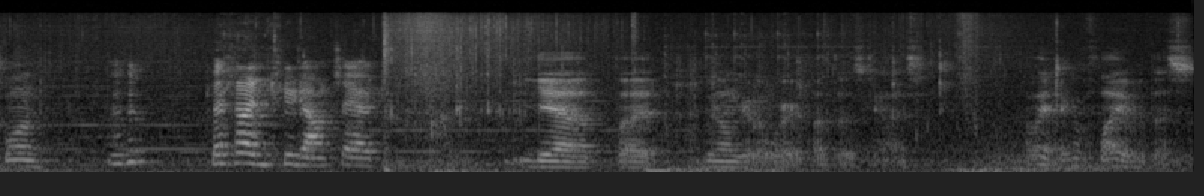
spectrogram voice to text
Last one. Mm-hmm. There's only two downstairs. Yeah, but we don't gotta worry about those guys. Oh wait, I can fly over this.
